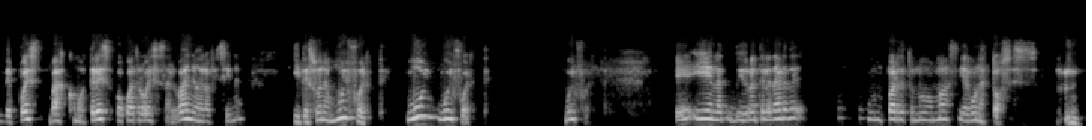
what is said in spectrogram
Después vas como tres o cuatro veces al baño de la oficina y te suena muy fuerte, muy, muy fuerte, muy fuerte. Y durante la tarde un par de estornudos más y algunas toses.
